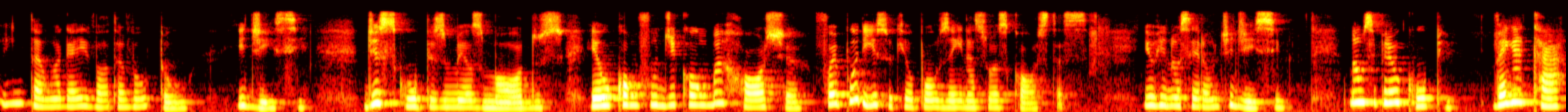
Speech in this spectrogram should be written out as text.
Então a gaivota voltou e disse: Desculpe os meus modos, eu o confundi com uma rocha, foi por isso que eu pousei nas suas costas. E o rinoceronte disse: Não se preocupe, Venha cá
